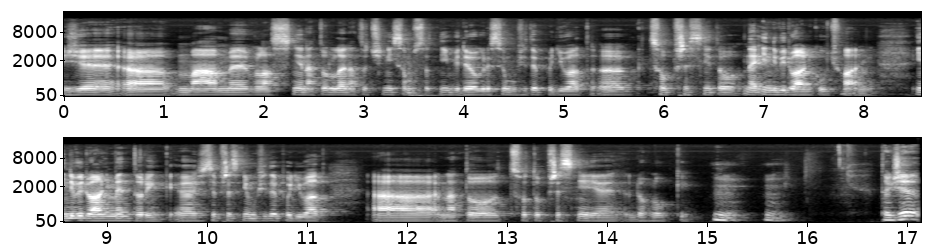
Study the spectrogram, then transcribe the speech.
že uh, máme vlastně na tohle natočený samostatný video, kde se můžete podívat, uh, co přesně to, ne individuální koučování, individuální mentoring, uh, že se přesně můžete podívat uh, na to, co to přesně je do hloubky. Hmm, hmm. Takže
